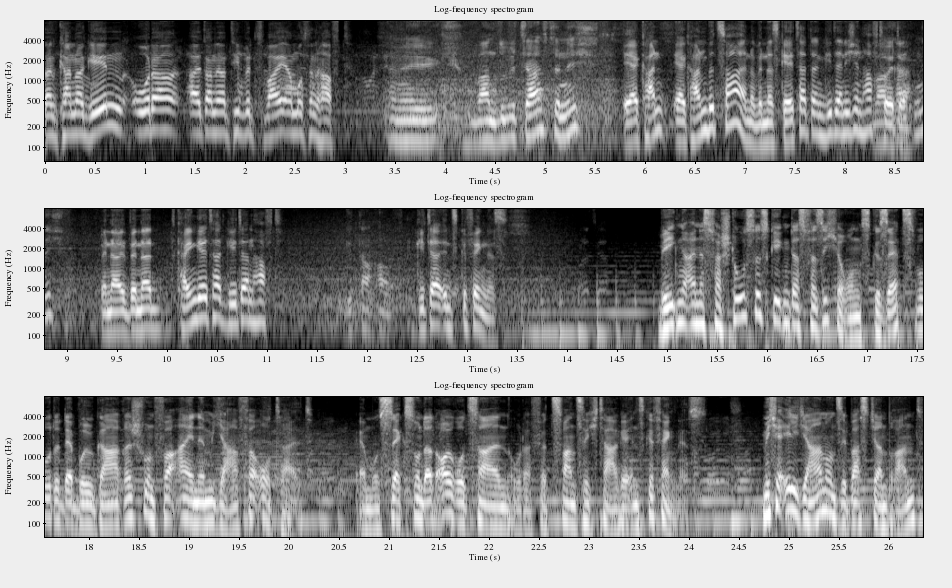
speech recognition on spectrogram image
dann kann er gehen. Oder Alternative 2, er muss in Haft. Ich, wann du bezahlst du nicht? Er kann, er kann bezahlen. Und wenn er das Geld hat, dann geht er nicht in Haft Was heute. hat nicht? Wenn er, wenn er kein Geld hat, geht er in Haft. Geht nach Haft. Geht er ins Gefängnis. Wegen eines Verstoßes gegen das Versicherungsgesetz wurde der Bulgare schon vor einem Jahr verurteilt. Er muss 600 Euro zahlen oder für 20 Tage ins Gefängnis. Michael Jahn und Sebastian Brandt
